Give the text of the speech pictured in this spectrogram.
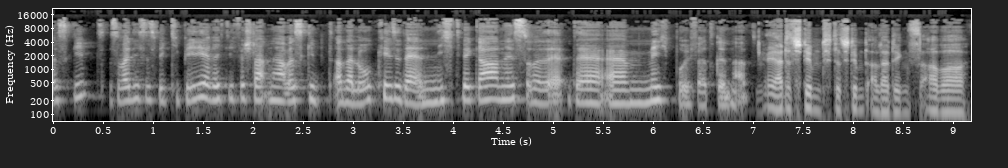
es gibt, soweit ich das Wikipedia richtig verstanden habe, es gibt Analogkäse, der nicht vegan ist, sondern der, der ähm, Milchpulver drin hat. Ja, das stimmt, das stimmt allerdings. Aber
